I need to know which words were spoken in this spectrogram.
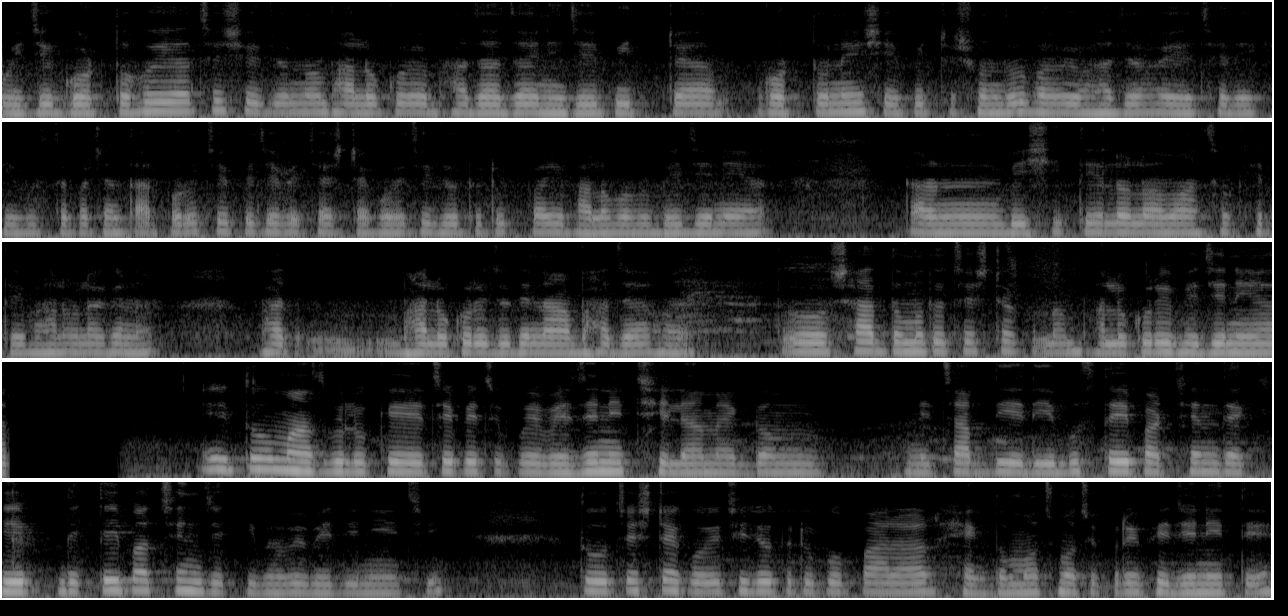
ওই যে গর্ত হয়ে আছে সেজন্য ভালো করে ভাজা যায় নিজের পিঠটা গর্ত নেই, সেই পিঠটা সুন্দরভাবে ভাজা হয়েছে দেখে বুঝতে পারছেন। তারপরেও চেপে চেপে চেষ্টা করেছি যতটুকু পারি ভালোভাবে ভেজে নেওয়ার কারণ বেশি তেলওয়ালা মাছও খেতে ভালো লাগে না। ভালো করে যদি না ভাজা হয়। তো সাধ্য মতো চেষ্টা করলাম ভালো করে ভেজে নেওয়ার এই তো মাছগুলোকে চেপে চেপে ভেজে নিচ্ছিলাম, একদম মানে চাপ দিয়ে দিয়ে। বুঝতেই পারছেন, দেখে, দেখতেই পাচ্ছেন যে কীভাবে ভেজে নিয়েছি। তো চেষ্টা করেছি যতটুকু পারার, একদম মচমচে করে ভেজে নিতে।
